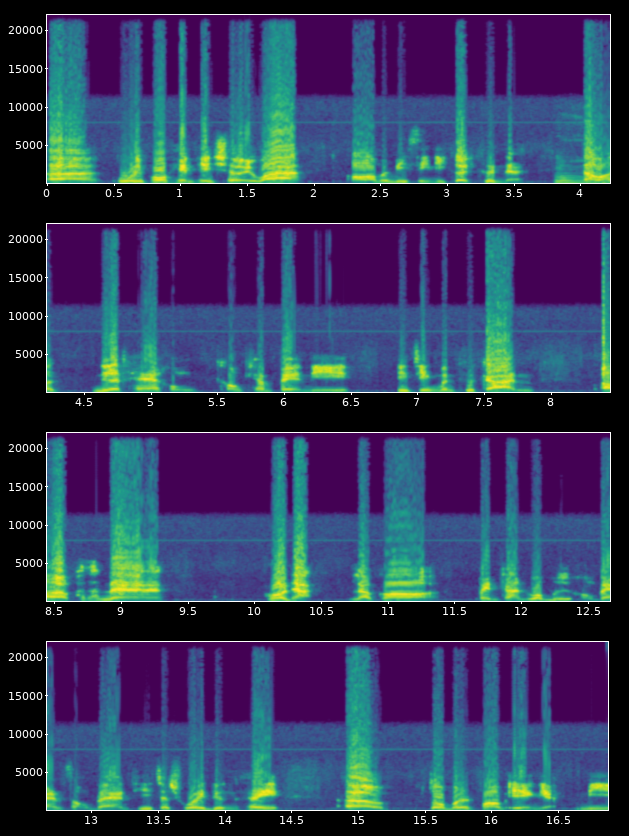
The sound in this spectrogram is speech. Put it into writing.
เอ่อผู้บริโภคเห็นเฉยๆว่า อ๋อมันมีสิ่งนี้เกิดขึ้นนะอืมแต่ว่าเนื้อแท้ของของแคมเปญนี้จริง ๆ มันคือการเอ่อพัฒนา Product แล้วก็ เป็นการร่วมมือของแบรนด์สองแบรนด์ที่จะช่วยดึงให้เอ่อตัว Modern Form เองเนี่ยมี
